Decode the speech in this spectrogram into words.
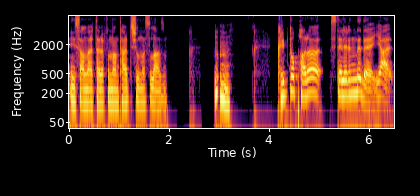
İnsanlar tarafından tartışılması lazım. Kripto para sitelerinde de ya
